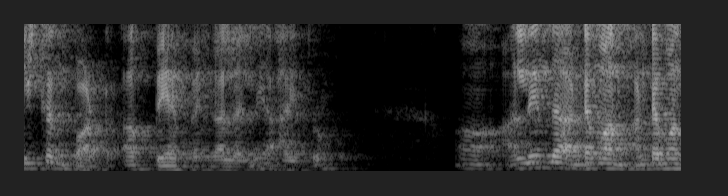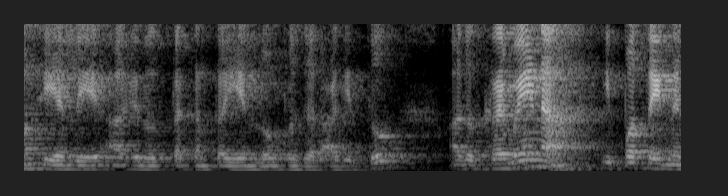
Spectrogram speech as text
eastern part of bay of ಬೆಂಗಾಲಲ್ಲಿ ಆಯಿತು. ಅಲ್ಲಿಂದ ಅಂಡಮಾನ್ ಅಂಡಮಾನ್ ಸಿಯಲ್ಲಿ ಆಗಿರತಕ್ಕಂಥ ಏನು ಲೋ ಪ್ರೆಷರ್ ಆಗಿತ್ತು, ಅದು ಕ್ರಮೇಣ ಇಪ್ಪತ್ತೈದನೇ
